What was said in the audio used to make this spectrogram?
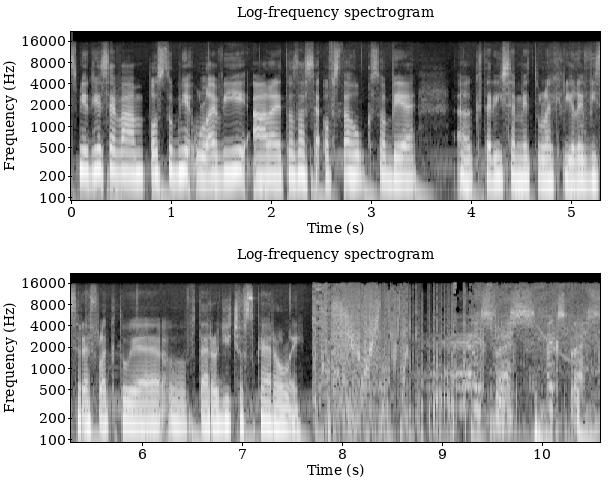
nesmírně se vám postupně uleví, ale je to zase o vztahu k sobě, e, který se mi tuhle chvíli víc reflektuje e, v té rodičovské roli. Express. Express.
